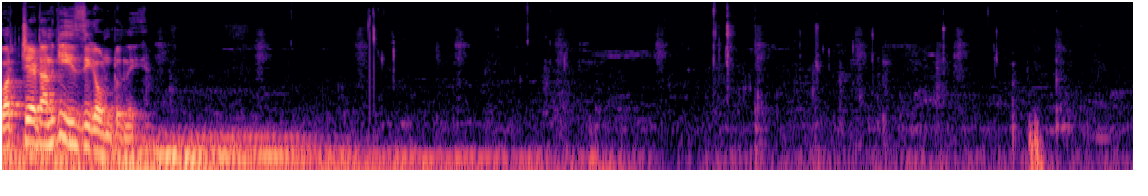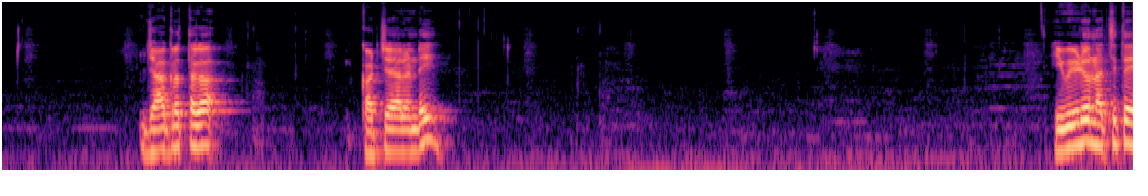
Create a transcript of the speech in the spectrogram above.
వర్క్ చేయడానికి ఈజీగా ఉంటుంది. జాగ్రత్తగా కట్ చేయాలండి. ఈ వీడియో నచ్చితే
